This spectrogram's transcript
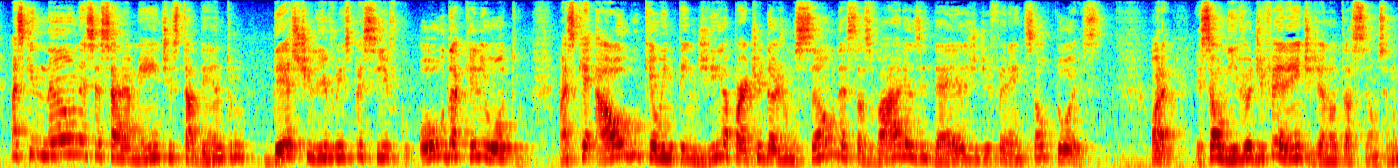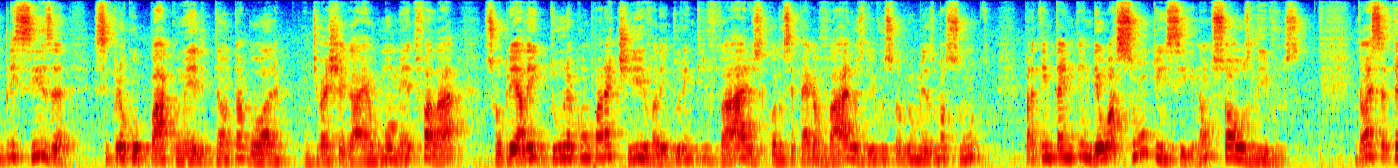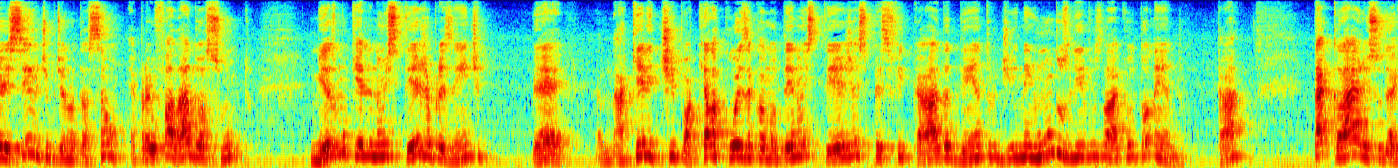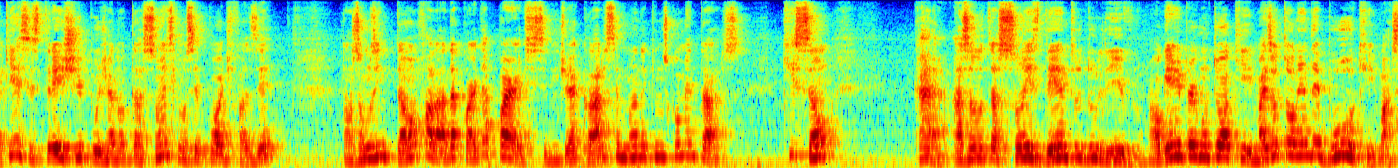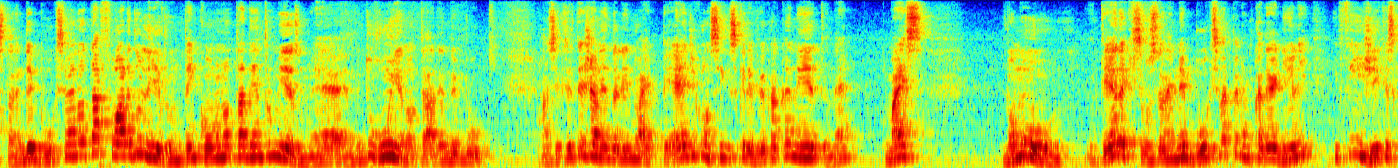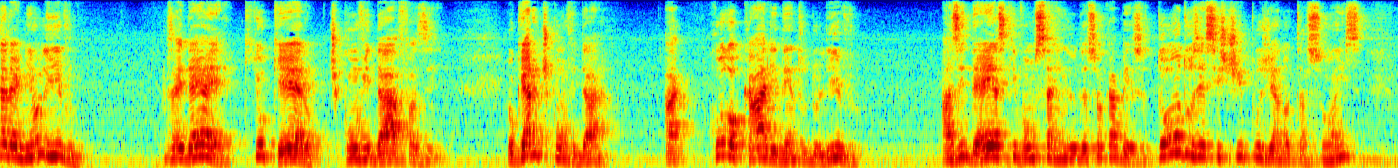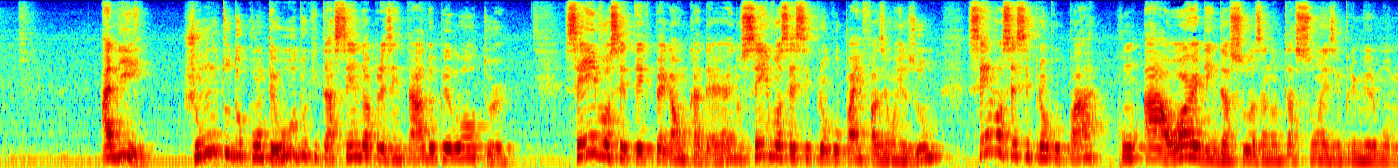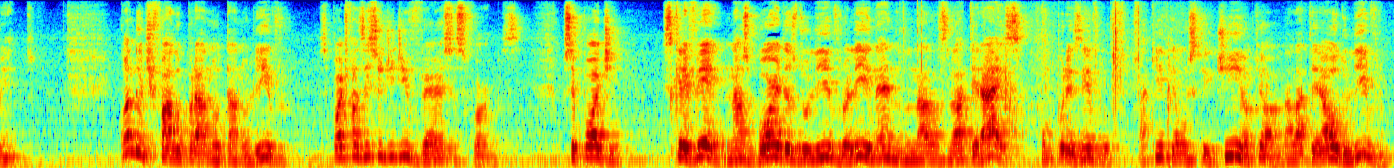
mas que não necessariamente está dentro deste livro em específico ou daquele outro, mas que é algo que eu entendi a partir da junção dessas várias ideias de diferentes autores. Ora, esse é um nível diferente de anotação, você não precisa se preocupar com ele tanto agora. A gente vai chegar em algum momento falar sobre a leitura comparativa, a leitura entre vários, quando você pega vários livros sobre o mesmo assunto, para tentar entender o assunto em si, não só os livros. Então, esse terceiro tipo de anotação é para eu falar do assunto, mesmo que ele não esteja presente, é, aquele tipo, aquela coisa que eu anotei não esteja especificada dentro de nenhum dos livros lá que eu estou lendo, tá? Tá claro isso daqui, esses três tipos de anotações que você pode fazer? Nós vamos então falar da quarta parte. Se não tiver claro, você manda aqui nos comentários. Que são, cara, as anotações dentro do livro. Alguém me perguntou aqui, mas eu estou lendo e-book. Mas você está lendo e-book, você vai anotar fora do livro. Não tem como anotar dentro mesmo. É muito ruim anotar dentro do e-book. A não ser que você esteja lendo ali no iPad e consiga escrever com a caneta, né? Mas vamos. Entenda que se você está lendo e-book, você vai pegar um caderninho ali e fingir que esse caderninho é o livro. Mas a ideia é, o que eu quero te convidar a fazer? Eu quero te convidar a colocar ali dentro do livro as ideias que vão saindo da sua cabeça. Todos esses tipos de anotações ali, junto do conteúdo que está sendo apresentado pelo autor. Sem você ter que pegar um caderno, sem você se preocupar em fazer um resumo, sem você se preocupar com a ordem das suas anotações em primeiro momento. Quando eu te falo para anotar no livro, você pode fazer isso de diversas formas. Você pode escrever nas bordas do livro ali, né, nas laterais, como por exemplo, aqui tem um escritinho aqui, ó, na lateral do livro,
